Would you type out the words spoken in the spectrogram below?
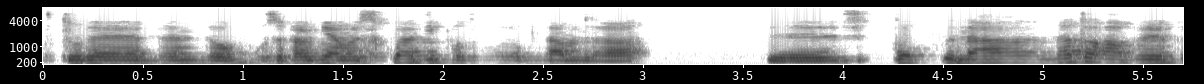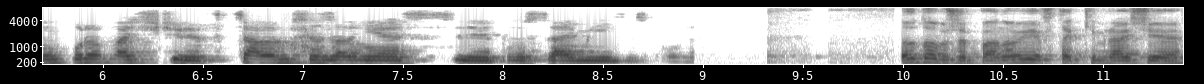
które będą uzupełniały skład i pozwolą nam na y, na, na to, aby konkurować w całym sezonie z y, pozostałymi zespołami. No dobrze, panowie, w takim razie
